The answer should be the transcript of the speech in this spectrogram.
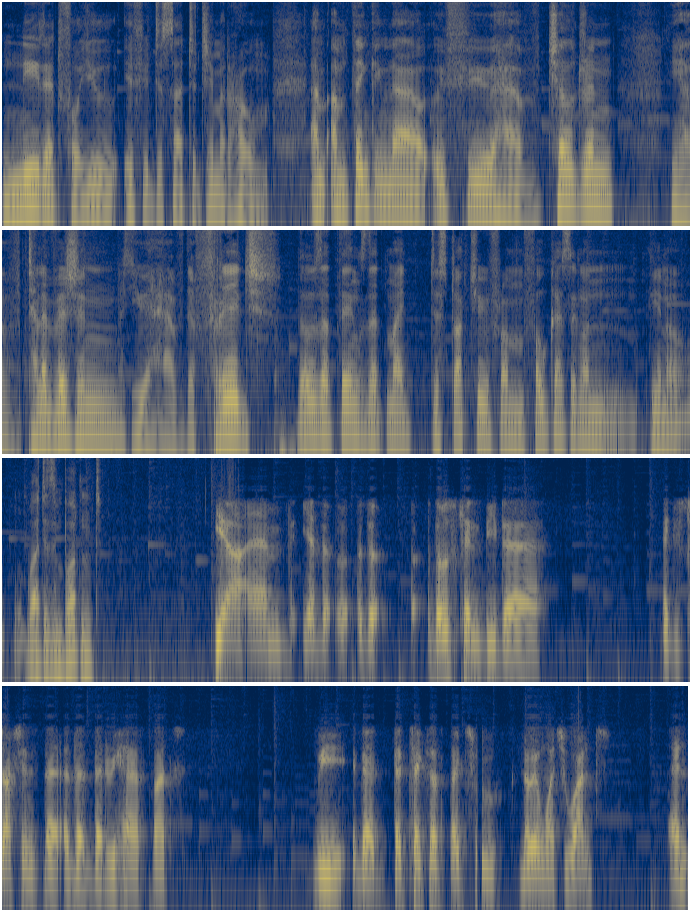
needed for you if you decide to gym at home. I'm, I'm thinking now, if you have children, you have television, you have the fridge, those are things that might distract you from focusing on, you know, what is important. Yeah, um, yeah, the, the, those can be the the distractions that, that, that we have, but we that that takes us back to knowing what you want and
